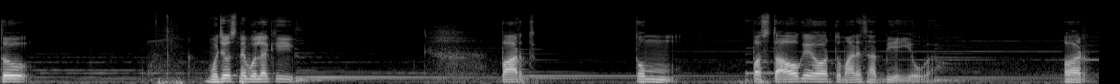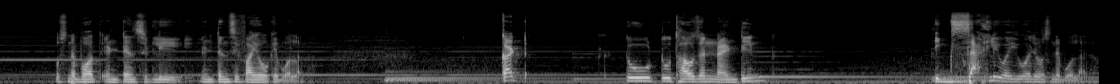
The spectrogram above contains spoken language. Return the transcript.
तो मुझे उसने बोला कि, पार्थ, तुम पछताओगे और तुम्हारे साथ भी यही होगा। और उसने बहुत इंटेंसिटली इंटेंसिफाई होके बोला। कट। टू 2019 एग्जैक्टली वही हुआ जो उसने बोला था।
